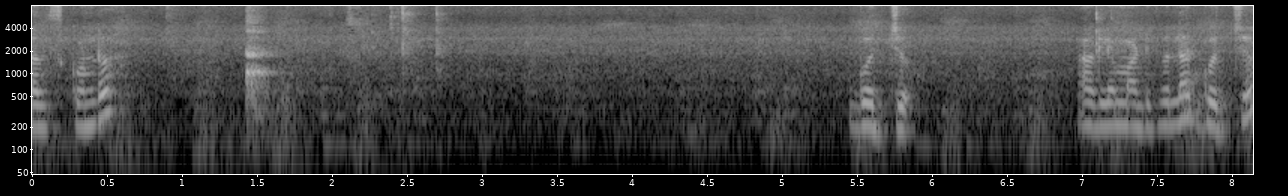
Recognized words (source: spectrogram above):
ಕಲಿಸ್ಕೊಂಡು ಗೊಜ್ಜು. ಆಗಲೇ ಮಾಡಿದ್ವಲ್ಲ ಗೊಜ್ಜು,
